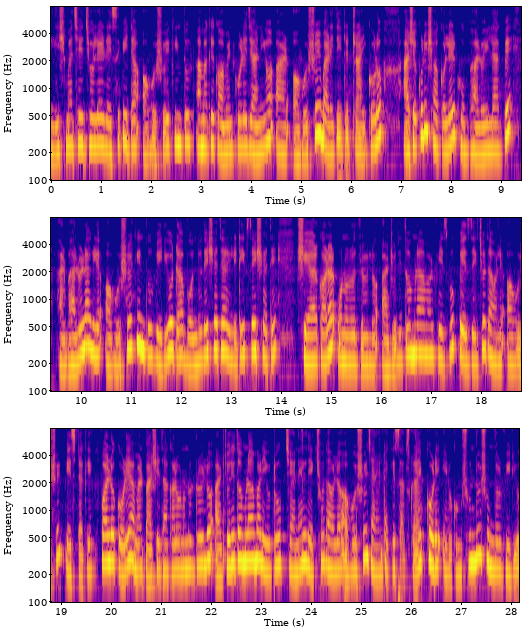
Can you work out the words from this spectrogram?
ইলিশ মাছের ঝোলের রেসিপিটা অবশ্যই কিন্তু আমাকে কমেন্ট করে জানিও। আর অবশ্যই বাড়িতে এটা ট্রাই করো। আশা করি সকলের খুব ভালোই লাগবে। আর ভালো লাগলে অবশ্যই কিন্তু ভিডিওটা বন্ধুদের সাথে আর রিলেটিভসদের সাথে শেয়ার করার অনুরোধ রইল। আর যদি তোমরা আমার ফেসবুক পেজ দেখছ, তাহলে অবশ্যই পেজটাকে ফলো করে আমার পাশে থাকার অনুরোধ রইল। আর যদি তোমরা আমার ইউটিউব চ্যানেল দেখছ, তাহলে অবশ্যই চ্যানেলটাকে সাবস্ক্রাইব করে এরকম সুন্দর সুন্দর ভিডিও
